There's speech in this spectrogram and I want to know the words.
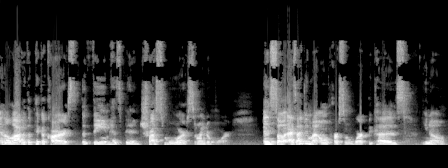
and a lot of the pick a cards, the theme has been trust more, surrender more. And so as I do my own personal work, because, you know,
